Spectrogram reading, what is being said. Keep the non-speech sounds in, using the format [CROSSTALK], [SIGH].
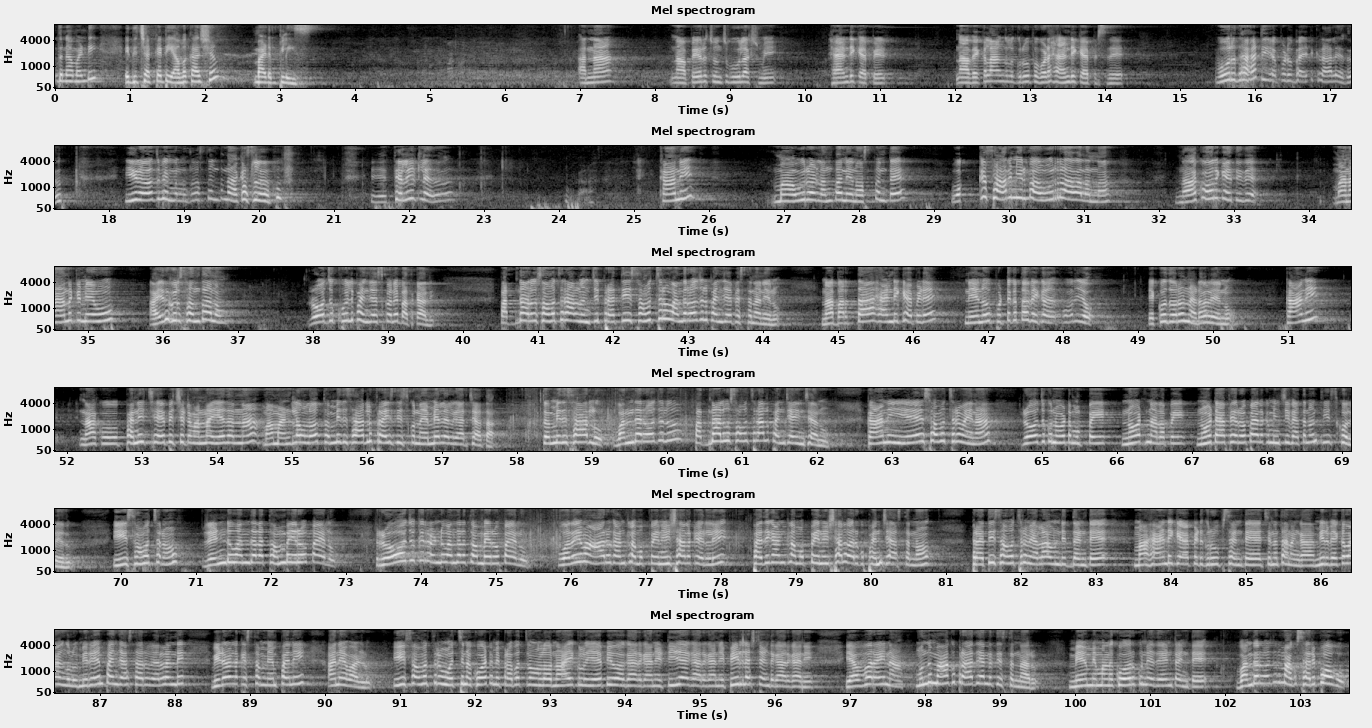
కోరుతున్నామండి ఇది చక్కటి అవకాశం. Madam please. అన్న నా పేరు చుంచు భూలక్ష్మి. హ్యాండిక్యాపెడ్. నా వికలాంగుల గ్రూప్ కూడా హ్యాండిక్యాపెడ్స్దే. ఊరు దాటి ఎప్పుడు బయటికి రాలేదు. ఈరోజు మిమ్మల్ని చూస్తుంటే నాకు అసలు తెలియట్లేదు. కానీ మా ఊరు వాళ్ళంతా నేను వస్తుంటే ఒక్కసారి మీరు మా ఊరు రావాలన్నా నా కోరిక అయితే ఇదే. మా నాన్నకి మేము ఐదుగురు సంతానం. రోజు కూలి పని చేసుకొని బతకాలి. పద్నాలుగు సంవత్సరాల నుంచి ప్రతి సంవత్సరం వంద రోజులు పని చేపిస్తున్నా నేను. నా భర్త హ్యాండిక్యాప్డే. నేను పుట్టుకతో విక పోలియో. ఎక్కువ దూరం నడవలేను. కానీ నాకు పని చేపించటం అన్నా ఏదన్నా మా మండలంలో తొమ్మిది సార్లు ప్రైజ్ తీసుకున్న ఎమ్మెల్యేలు గారి చేత. తొమ్మిది సార్లు వంద రోజులు పద్నాలుగు సంవత్సరాలు పనిచేయించాను. కానీ ఏ సంవత్సరం అయినా రోజుకు నూట ముప్పై నూట నలభై నూట యాభై రూపాయలకు మించి వేతనం తీసుకోలేదు. ఈ సంవత్సరం రెండు వందల తొంభై రూపాయలు. రోజుకి రెండు వందల తొంభై రూపాయలు. ఉదయం ఆరు గంటల ముప్పై నిమిషాలకు వెళ్ళి పది గంటల ముప్పై నిమిషాల వరకు పనిచేస్తున్నాం ప్రతి సంవత్సరం ఎలా ఉండిద్దంటే మా హ్యాండిక్యాప్డ్ గ్రూప్స్ అంటే చిన్నతనంగా మీరు వికలాంగులు మీరేం పని చేస్తారు? వెళ్ళండి విడోళ్ళకి ఇస్తాం మేము పని అనేవాళ్ళు. ఈ సంవత్సరం వచ్చిన కూటమి ప్రభుత్వంలో నాయకులు ఏపీఓ గారు కానీ టీఏ గారు కానీ ఫీల్డ్ అసిస్టెంట్ గారు కానీ ఎవరైనా ముందు మాకు ప్రాధాన్యత ఇస్తున్నారు. మేము మిమ్మల్ని కోరుకునేది ఏంటంటే వంద రోజులు మాకు సరిపోవు.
